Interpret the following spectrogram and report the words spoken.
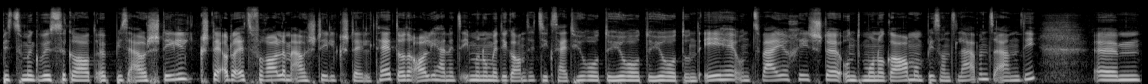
bis zu einem gewissen Grad etwas auch stillgestellt, oder jetzt vor allem auch stillgestellt hat. Oder alle haben jetzt immer nur die ganze Zeit gesagt, heiraten, heiraten, heiraten und Ehe und Zweierkisten und monogam und bis ans Lebensende. Ähm,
